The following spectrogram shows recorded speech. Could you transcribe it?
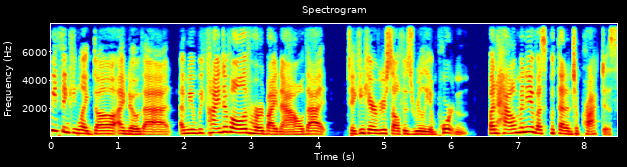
Be thinking, like, duh, I know that. I mean, we kind of all have heard by now that taking care of yourself is really important. But how many of us put that into practice?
